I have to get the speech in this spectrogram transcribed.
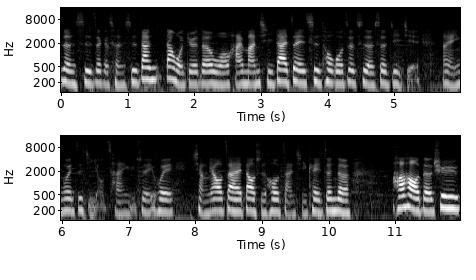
认识这个城市。但但我觉得我还蛮期待这一次透过这次的设计节，那也因为自己有参与，所以会想要在到时候展期可以真的。好好的去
